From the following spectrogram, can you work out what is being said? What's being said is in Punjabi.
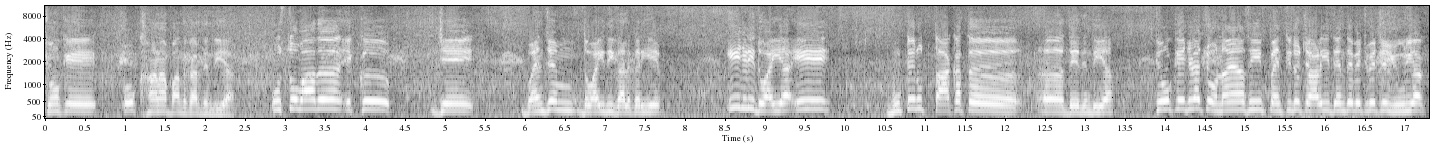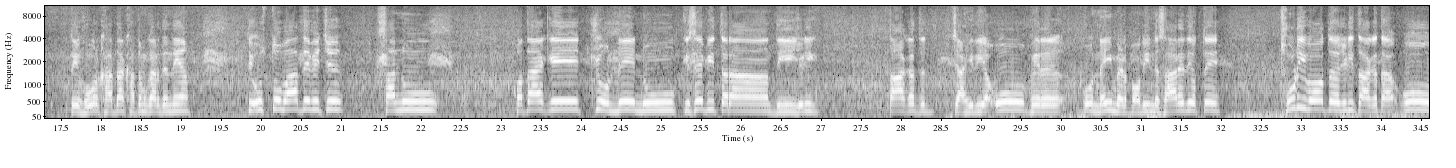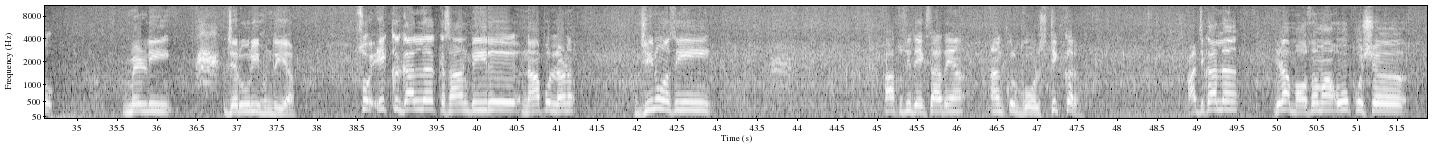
ਕਿਉਂਕਿ ਉਹ ਖਾਣਾ ਬੰਦ ਕਰ ਦਿੰਦੀ ਆ। ਉਸ ਤੋਂ ਬਾਅਦ ਇੱਕ ਜੇ ਬੈਂਜਮ ਦਵਾਈ ਦੀ ਗੱਲ ਕਰੀਏ ਇਹ ਜਿਹੜੀ ਦਵਾਈ ਆ, ਇਹ ਬੂਟੇ ਨੂੰ ਤਾਕਤ ਦੇ ਦਿੰਦੀ ਆ। ਕਿਉਂਕਿ ਜਿਹੜਾ ਝੋਨਾ ਆ, ਅਸੀਂ 35 ਤੋਂ 40 ਦਿਨ ਦੇ ਵਿੱਚ ਵਿੱਚ ਯੂਰੀਆ ਤੇ ਹੋਰ ਖਾਦਾਂ ਖਤਮ ਕਰ ਦਿੰਦੇ ਆ। ਤੇ ਉਸ ਤੋਂ ਬਾਅਦ ਦੇ ਵਿੱਚ ਸਾਨੂੰ ਪਤਾ ਹੈ ਕਿ ਝੋਨੇ ਨੂੰ ਕਿਸੇ ਵੀ ਤਰ੍ਹਾਂ ਦੀ ਜਿਹੜੀ ਤਾਕਤ ਚਾਹੀਦੀ ਆ, ਉਹ ਫਿਰ ਉਹ ਨਹੀਂ ਮਿਲ ਪਾਉਂਦੀ। ਨਸਾਰੇ ਦੇ ਉੱਤੇ ਥੋੜੀ ਬਹੁਤ ਜਿਹੜੀ ਤਾਕਤ ਆ, ਉਹ ਮਿਲਣੀ ਜ਼ਰੂਰੀ ਹੁੰਦੀ ਆ। ਸੋ ਇੱਕ ਗੱਲ ਕਿਸਾਨ ਵੀਰ ਨਾ ਭੁੱਲਣ, ਜਿਹਨੂੰ ਅਸੀਂ ਆ ਤੁਸੀਂ ਦੇਖ ਸਕਦੇ ਆ, ਅੰਕੁਰ 골ਡ ਸਟicker। ਅੱਜ ਕੱਲ ਜਿਹੜਾ ਮੌਸਮ ਆ, ਉਹ ਕੁਝ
